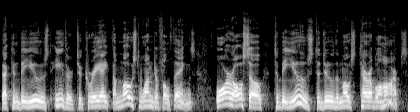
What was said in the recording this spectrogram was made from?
that can be used either to create the most wonderful things or also to be used to do the most terrible harms.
